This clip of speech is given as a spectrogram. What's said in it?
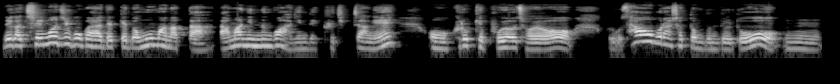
내가 짊어지고 가야 될 게 너무 많았다. 나만 있는 거 아닌데 그 직장에 어 그렇게 보여져요. 그리고 사업을 하셨던 분들도 음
